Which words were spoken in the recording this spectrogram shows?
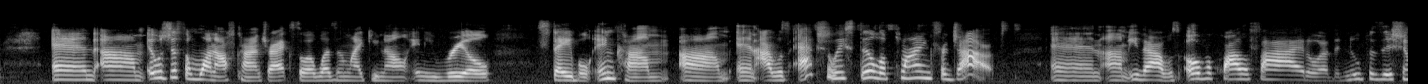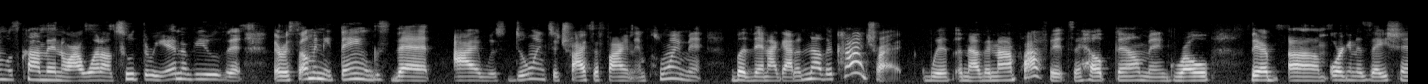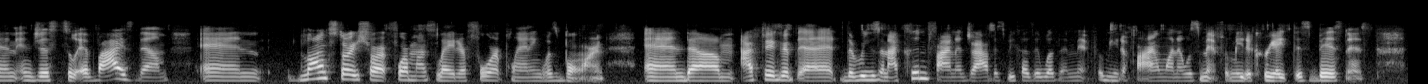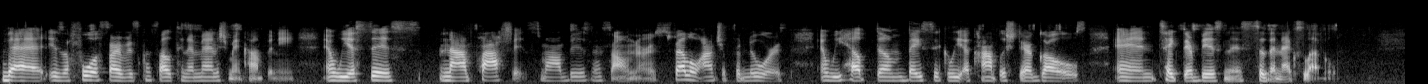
And um, it was just a one off contract, so it wasn't like, you know, any real stable income. Um, and I was actually still applying for jobs. And um, either I was overqualified or the new position was coming, or I went on two, three interviews. And there were so many things that I was doing to try to find employment, but then I got another contract with another nonprofit to help them and grow their um, organization and just to advise them. And long story short, four months later, Forward Planning was born. And um, I figured that the reason I couldn't find a job is because it wasn't meant for me to find one. It was meant for me to create this business that is a full service consulting and management company. And we assist nonprofits, small business owners, fellow entrepreneurs, and we help them basically accomplish their goals and take their business to the next level.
